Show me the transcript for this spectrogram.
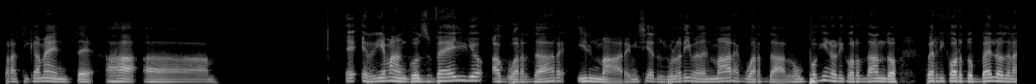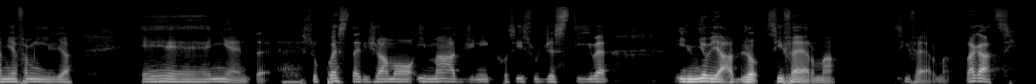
praticamente a a e rimango sveglio a guardare il mare. Mi siedo sulla riva del mare a guardarlo, un pochino ricordando quel ricordo bello della mia famiglia. E niente, ehm, su queste, diciamo, immagini così suggestive, il mio viaggio si ferma, si ferma. Ragazzi,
